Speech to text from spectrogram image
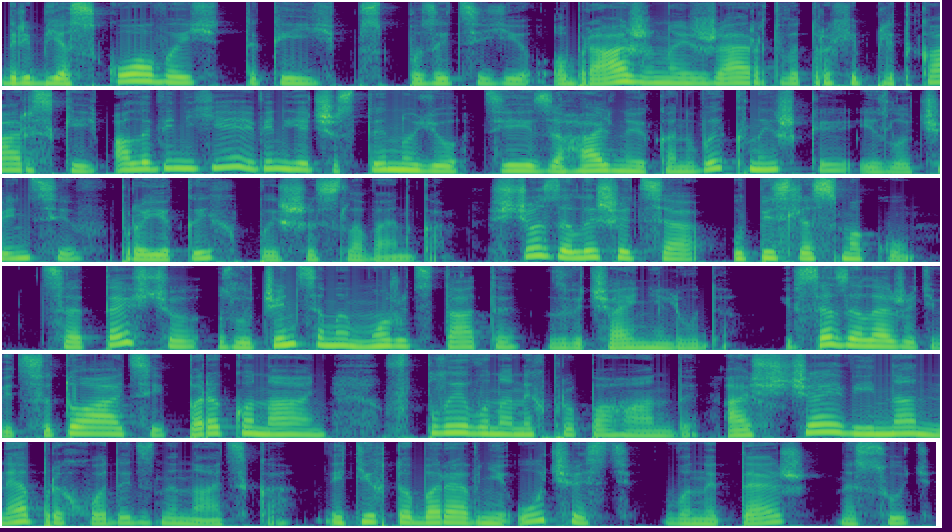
дріб'язковий, такий з позиції ображеної жертви, трохи пліткарський. Але він є, він є частиною цієї загальної канви книжки і злочинців, про яких пише Славенка. Що залишиться у післясмаку? Це те, що злочинцями можуть стати звичайні люди. І все залежить від ситуацій, переконань, впливу на них пропаганди. А ще війна не приходить зненацька. І ті, хто бере в ній участь, вони теж несуть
